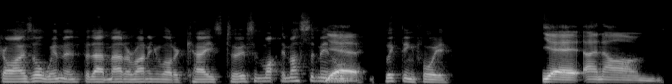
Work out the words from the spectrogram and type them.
guys or women for that matter running a lot of Ks too. So it must have been yeah. conflicting for you. Yeah, and um,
